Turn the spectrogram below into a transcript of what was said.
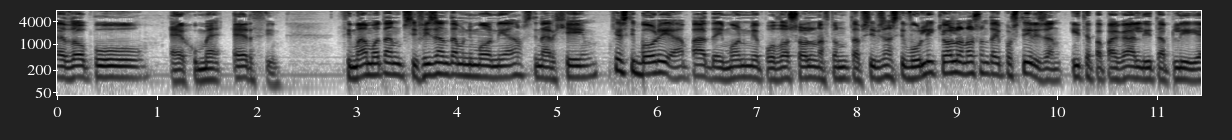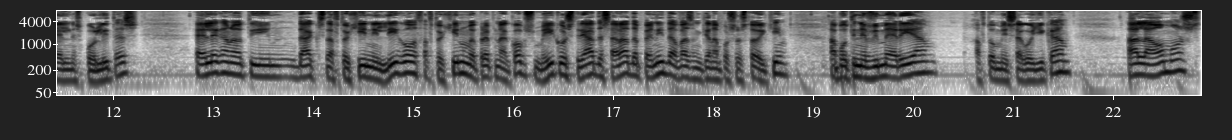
εδώ που έχουμε έρθει. Θυμάμαι όταν ψηφίζαν τα μνημόνια στην αρχή και στην πορεία, πάντα οι μόνιμοι αποδό όλων αυτών που τα ψήφιζαν στη Βουλή και όλων όσων τα υποστήριζαν, είτε παπαγάλοι είτε απλοί Έλληνες πολίτες, έλεγαν ότι εντάξει, θα φτωχύνει λίγο, θα φτωχύνουμε, πρέπει να κόψουμε 20, 30, 40, 50, βάζαν και ένα ποσοστό εκεί από την ευημερία, αυτό με εισαγωγικά. Αλλά όμως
